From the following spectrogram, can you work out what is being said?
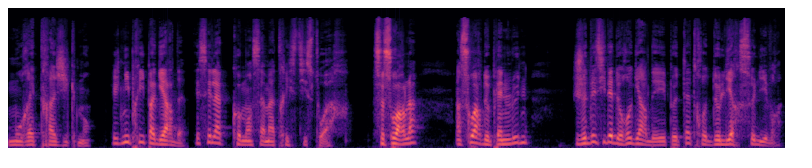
mouraient tragiquement. Je n'y pris pas garde, et c'est là que commença ma triste histoire. Ce soir-là, un soir de pleine lune, je décidai de regarder et peut-être de lire ce livre.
